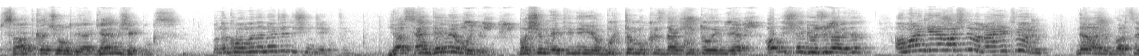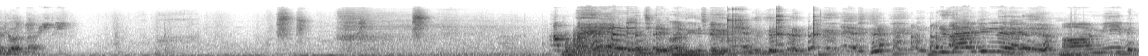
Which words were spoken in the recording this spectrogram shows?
Saat kaç oldu ya? Gelmeyecek bu kız. Bunu kovmadan önce düşünecektin. Ya sen demiyor muydun? Başım netini yiyor, bıktım bu kızdan kurtulayım diye. Al işte gözün aydın. Aman gene başlama ben yatıyorum. Ne halin varsa gör ben. Hadi içeri. Güzel günlere. Amin.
